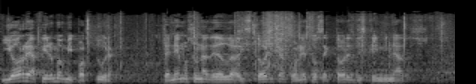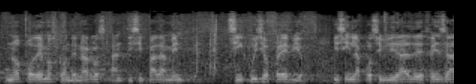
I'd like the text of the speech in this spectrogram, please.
Yo reafirmo mi postura. Tenemos una deuda histórica con estos sectores discriminados. No podemos condenarlos anticipadamente, sin juicio previo y sin la posibilidad de defensa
